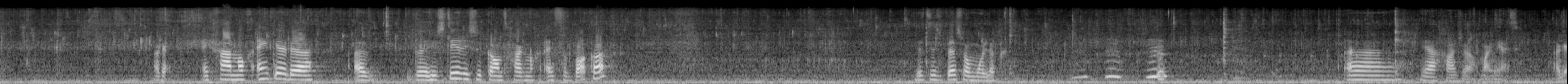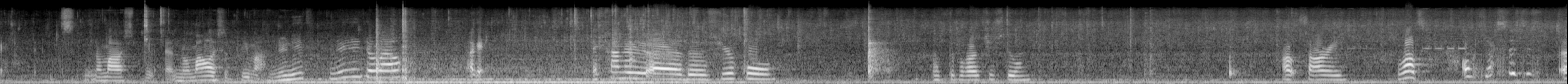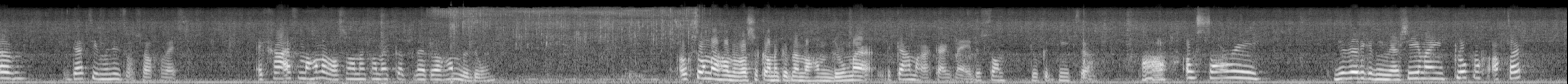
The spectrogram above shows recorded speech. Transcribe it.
Oké, ik ga nog één keer de, uh, de hysterische kant ga ik nog even bakken. Dit is best wel moeilijk. Uh, ja, gewoon zo, maakt niet uit. Oké, normaal, is het, normaal is het prima. Nu niet, nu niet normaal. Oké, ik ga nu uh, de zuurkool op de broodjes doen. Oh, sorry. Wat? Oh, yes, dit is um, 13 minuten of zo geweest. Ik ga even mijn handen wassen, want dan kan ik het met mijn handen doen. Ook zonder handen wassen kan ik het met mijn handen doen, maar de camera kijkt mee, dus dan doe ik het niet. Uh... Ah, oh, sorry. Nu weet ik het niet meer. Zie je mijn klok nog achter?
